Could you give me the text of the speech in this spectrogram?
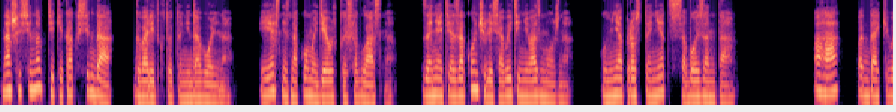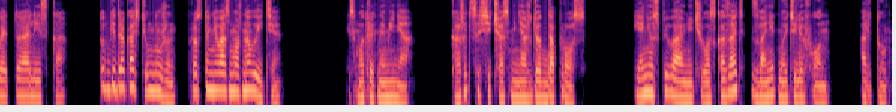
«Наши синоптики, как всегда», — говорит кто-то недовольно. И я с незнакомой девушкой согласна. Занятия закончились, а выйти невозможно. У меня просто нет с собой зонта. «Ага», — поддакивает той Алиска. «Тут гидрокостюм нужен, просто невозможно выйти». И смотрит на меня. Кажется, сейчас меня ждет допрос. Я не успеваю ничего сказать, звонит мой телефон. Артур.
